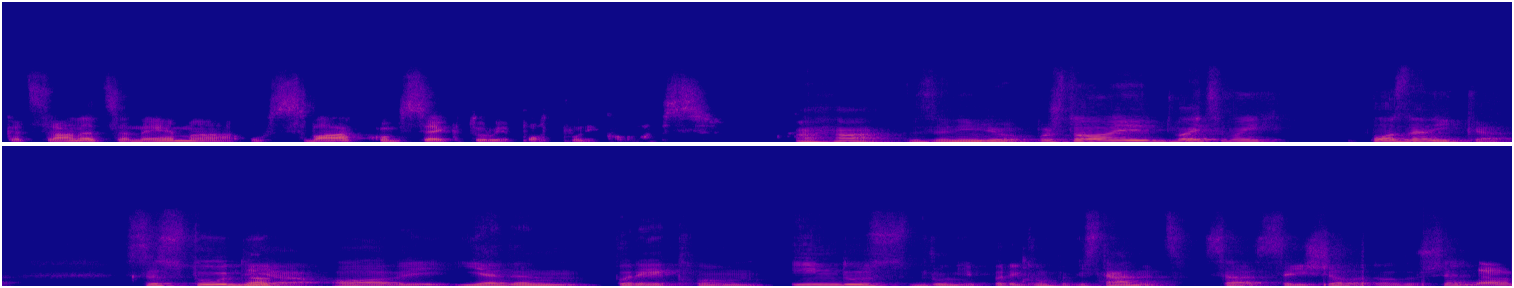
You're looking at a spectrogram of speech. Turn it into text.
kad stranaca nema, u svakom sektoru je potpuni kolaps. Aha, zanimljivo. Pošto ovi dvojica mojih poznanika sa studija, da. ovaj, jedan poreklom Indus, drugi poreklom Pakistanac sa Sejšela doduše. Da.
